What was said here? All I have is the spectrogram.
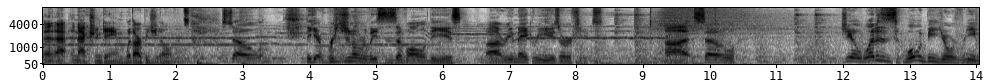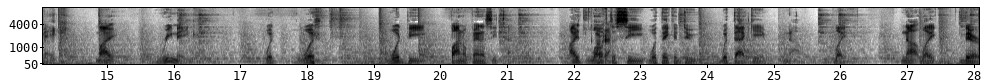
an, a- an action game with RPG elements. So the original releases of all of these uh, remake, reuse, or refuse. Uh, so, Geo, what is what would be your remake? My remake would would would be Final Fantasy X. I'd love Okay. to see what they could do with that game now. Like not like their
